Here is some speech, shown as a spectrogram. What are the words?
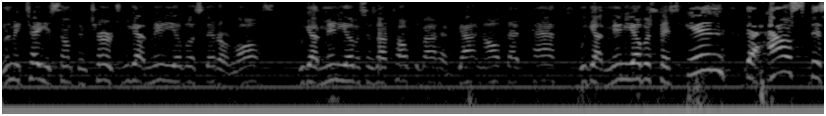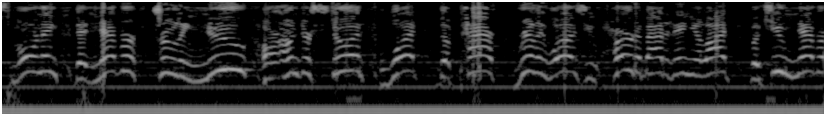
Let me tell you something, church. We got many of us that are lost. We got many of us, as I've talked about, have gotten off that path. We got many of us that's in the house this morning that never truly knew or understood what the path really was. You've heard about it in your life, but you never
